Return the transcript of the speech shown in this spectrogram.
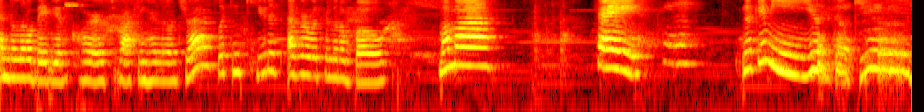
And the little baby of course rocking her little dress looking cute as ever with her little bow. Mama! Hey! Look at me you look so cute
